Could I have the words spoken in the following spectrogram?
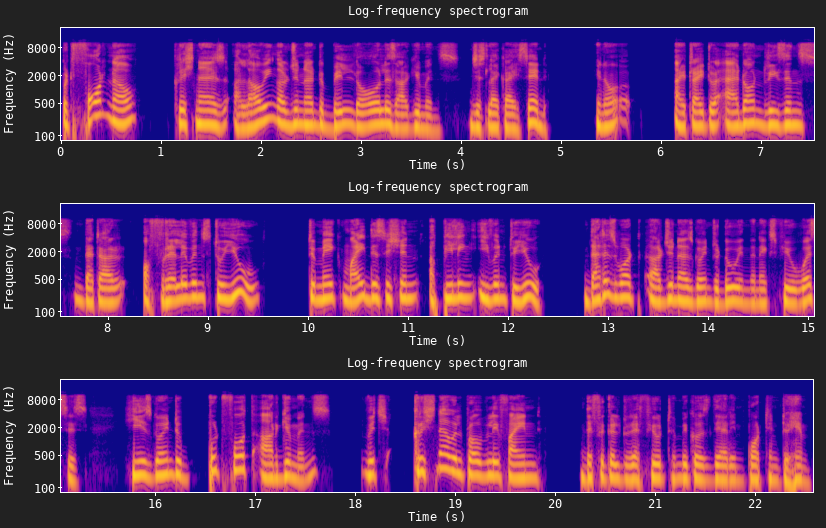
But for now, Krishna is allowing Arjuna to build all his arguments. Just like I said, you know, I try to add on reasons that are of relevance to you to make my decision appealing even to you. That is what Arjuna is going to do in the next few verses. He is going to put forth arguments which Krishna will probably find difficult to refute because they are important to him.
